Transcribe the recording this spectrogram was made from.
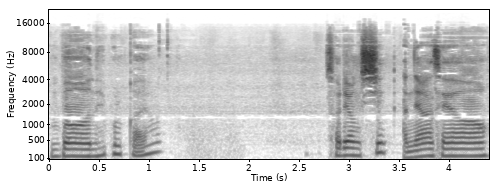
한번 해볼까요? 서령 씨, 안녕하세요.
